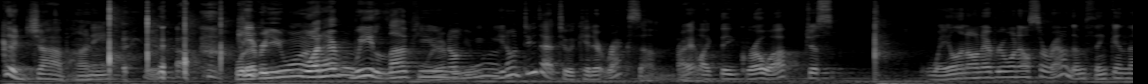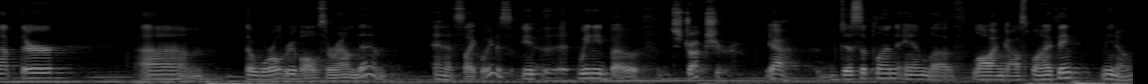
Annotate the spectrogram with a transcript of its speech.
"Good job, honey." Whatever Keep- you want. Whatever we love you. Whatever no, you want. you don't do that to a kid. It wrecks them, right? Like they grow up just wailing on everyone else around them, thinking that they're um, the world revolves around them, and it's like, wait a second, you know, uh, we need both. Structure. Yeah, discipline and love, law and gospel, and I think you know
